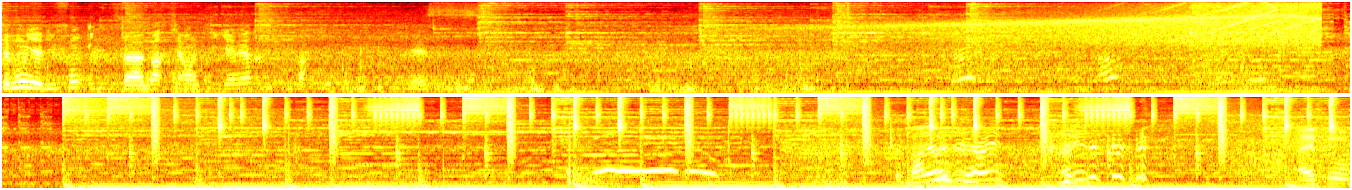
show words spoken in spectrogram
C'est bon, il y a du fond. Ça va partir en petit gainer. C'est parti. Yes. Ça parlait où j'arrive Allez, faut.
